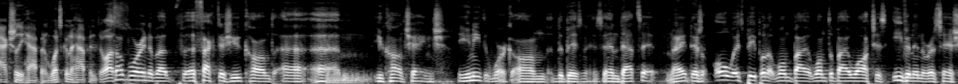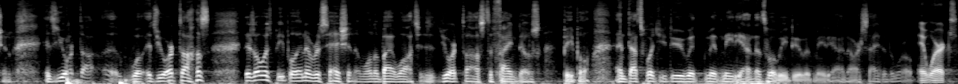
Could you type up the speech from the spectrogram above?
actually happen? What's going to happen to us? Stop worrying about uh, factors you can't uh, um, you can't change. You need to work on the business, and that's it. Right? There's always people that want buy want to buy watches, even in a recession. It's your ta- uh, well, it's your task. There's always people in a recession that want to buy watches. It's your task to find those people, and that's what you do with, with media, and that's what we do with media on our side of the world. It works.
